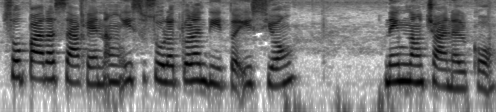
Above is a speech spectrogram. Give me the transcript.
So, para sa akin, ang isusulat ko lang dito is yung name ng channel ko.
